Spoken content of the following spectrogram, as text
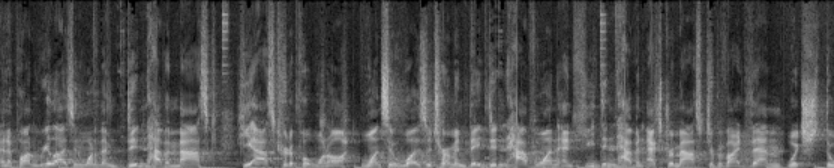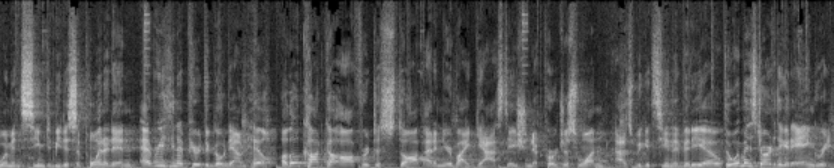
and upon realizing one of them didn't have a mask, he asked her to put one on. Once it was determined they didn't have one and he didn't have an extra mask to provide them, which the women seemed to be disappointed in, everything appeared to go downhill. Although Khadka offered to stop at a nearby gas station to purchase one, as we could see in the video, the women started to get angry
